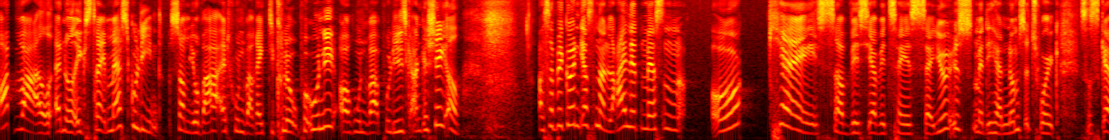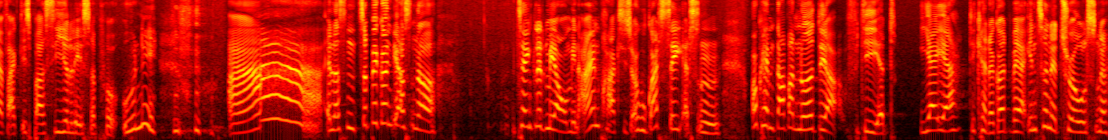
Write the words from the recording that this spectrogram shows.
opvejet af noget ekstremt maskulint, som jo var, at hun var rigtig klog på uni, og hun var politisk engageret. Og så begyndte jeg sådan at lege lidt med sådan, okay, så hvis jeg vil tage seriøst med det her numsetwerk, så skal jeg faktisk bare sige, at jeg læser på uni. ah, eller sådan, så begyndte jeg sådan at tænke lidt mere over min egen praksis, og kunne godt se, at sådan, okay, men der var noget der, fordi at ja, ja, det kan da godt være internet-trollsene,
